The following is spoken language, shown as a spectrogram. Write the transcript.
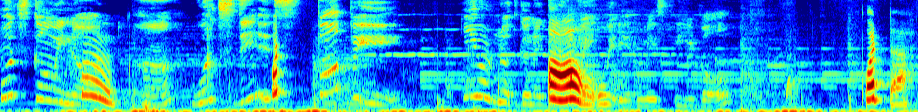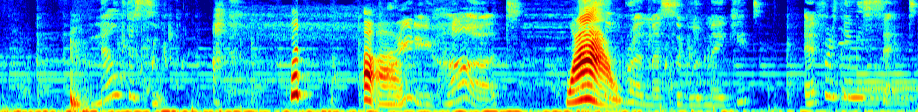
What's going Hmm. on? Huh? What's this? What? Poppy! You're not gonna get Oh. away with it, Miss Evil. What the? Now the soup. What? Uh oh. Pretty hot. Wow. Grandma soup will make it. Everything is set.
